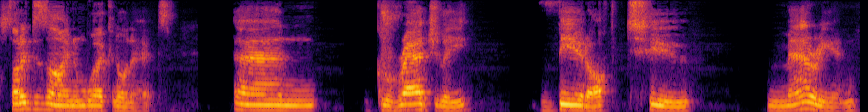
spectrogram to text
Started design and working on it, and gradually veered off to marrying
